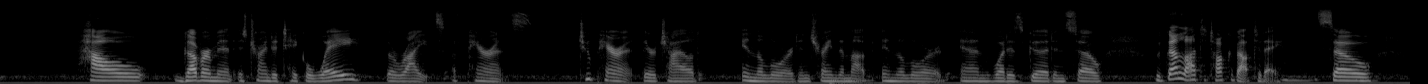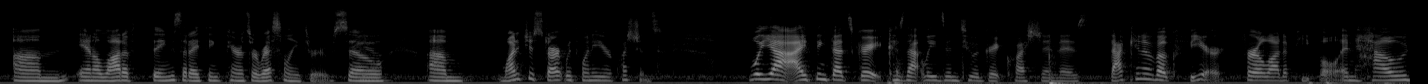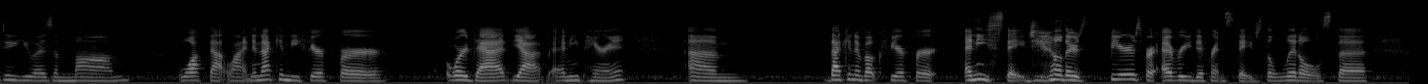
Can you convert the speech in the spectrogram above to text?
how government is trying to take away the rights of parents to parent their child in the Lord and train them up in the Lord and what is good. And so we've got a lot to talk about today. So, um, and a lot of things that I think parents are wrestling through. So, um, why don't you start with one of your questions? Well, yeah, I think that's great because that leads into a great question is that can evoke fear for a lot of people. And how do you as a mom walk that line? And that can be fear for or dad, yeah, any parent. Um, that can evoke fear for any stage. You know, there's fears for every different stage. The littles, the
